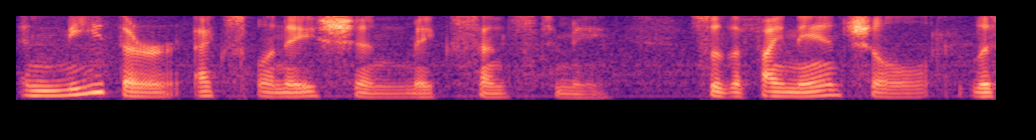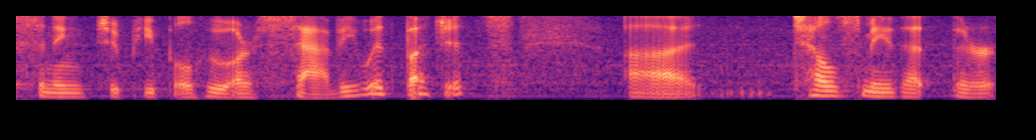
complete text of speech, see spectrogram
and neither explanation makes sense to me. So the financial, listening to people who are savvy with budgets, uh, tells me that there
